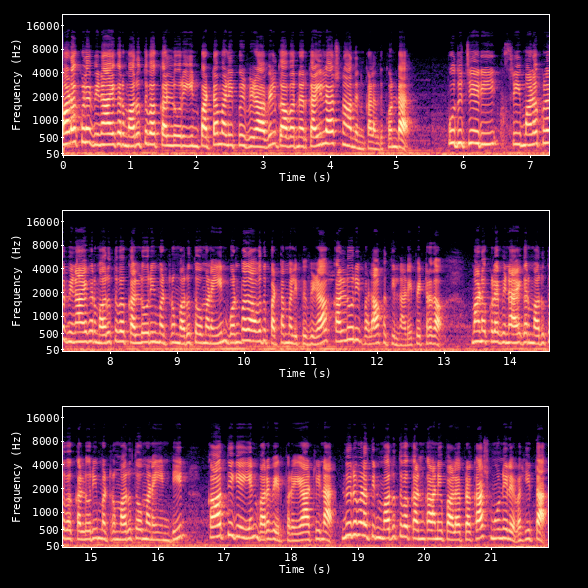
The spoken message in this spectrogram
மணக்குள விநாயகர் மருத்துவக் கல்லூரியின் பட்டமளிப்பு விழாவில் கவர்னர் கைலாஷ்நாதன் கலந்து கொண்டார். புதுச்சேரி ஸ்ரீ மணக்குள விநாயகர் மருத்துவக் கல்லூரி மற்றும் மருத்துவமனையின் ஒன்பதாவது பட்டமளிப்பு விழா கல்லூரி வளாகத்தில் நடைபெற்றதா மனுக்குல விநாயகர் மருத்துவக் கல்லூரி மற்றும் மருத்துவமனையின் டீன் கார்த்திகேயன் வரவேற்புரையாற்றினார். நிறுவனத்தின் மருத்துவ கண்காணிப்பாளர் பிரகாஷ் முன்னிலை வகித்தார்.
